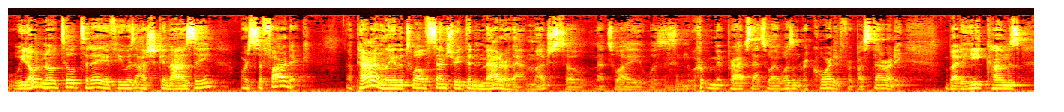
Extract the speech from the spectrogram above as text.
We don't know till today if he was Ashkenazi or Sephardic. Apparently, in the 12th century, it didn't matter that much, so that's why it was. Perhaps that's why it wasn't recorded for posterity but he comes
